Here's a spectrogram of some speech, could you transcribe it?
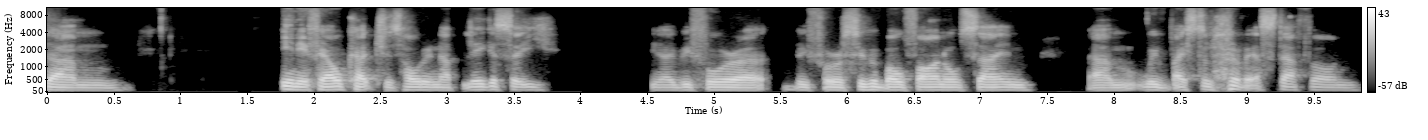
um, NFL coaches holding up legacy. You know, before a before a Super Bowl final, saying um, we've based a lot of our stuff on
